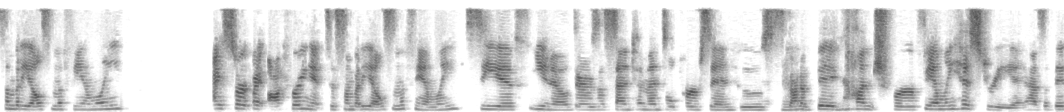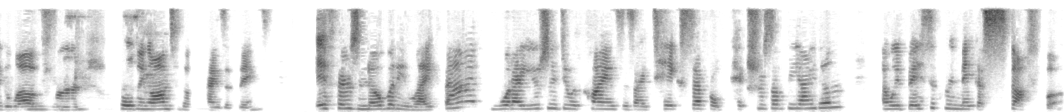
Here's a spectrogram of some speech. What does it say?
somebody else in the family, I start by offering it to somebody else in the family, see if, you know, there's a sentimental person who's mm-hmm. got a big hunch for family history and has a big love mm-hmm. for holding on to those kinds of things. If there's nobody like that, what I usually do with clients is I take several pictures of the item and we basically make a stuff book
